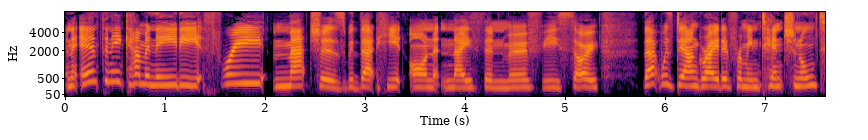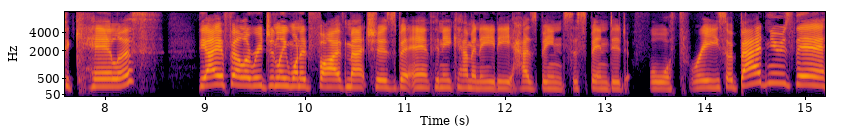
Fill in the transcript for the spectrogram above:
And Anthony Caminiti, three matches with that hit on Nathan Murphy. So that was downgraded from intentional to careless. The AFL originally wanted five matches, but Anthony Caminiti has been suspended for three. So bad news there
